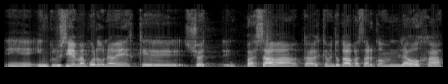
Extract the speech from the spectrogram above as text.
Eh, inclusive me acuerdo una vez que yo eh, pasaba, cada vez que me tocaba pasar con la hoja,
